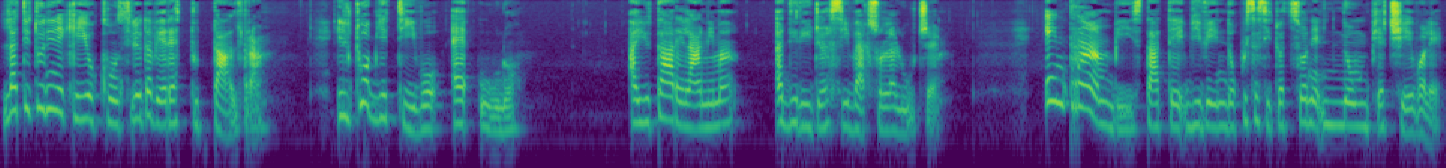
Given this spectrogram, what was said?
L'attitudine che io consiglio di avere è tutt'altra. Il tuo obiettivo è uno, aiutare l'anima a dirigersi verso la luce. Entrambi state vivendo questa situazione non piacevole,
